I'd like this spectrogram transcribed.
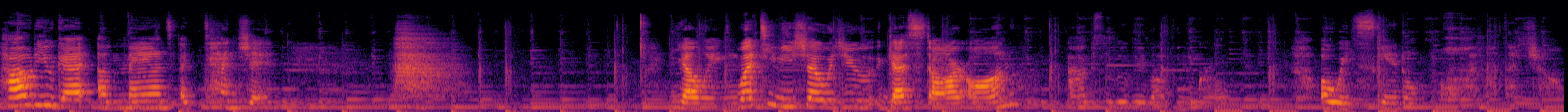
How do you get a man's attention? Yelling. What TV show would you guest star on? Absolutely love New Girl. Oh wait, Scandal. Oh, I love that show.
